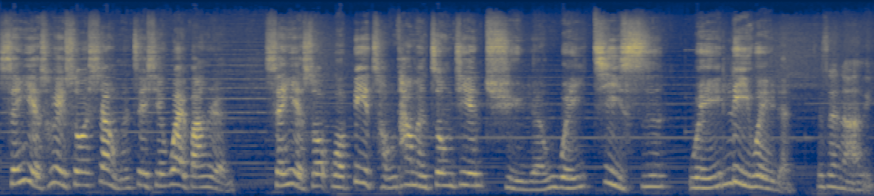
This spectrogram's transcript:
神也会说，像我们这些外邦人，神也说，我必从他们中间取人为祭司，为立位人。这在哪里？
